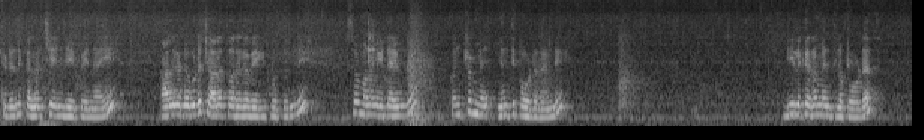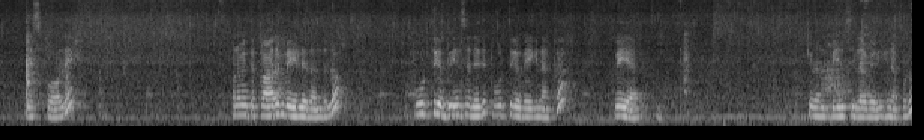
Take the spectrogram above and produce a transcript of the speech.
చూడండి కలర్ చేంజ్ అయిపోయినాయి. ఆలుగడ్డ కూడా చాలా త్వరగా వేగిపోతుంది. సో మనం ఈ టైంలో కొంచెం మెంతి పౌడర్ అండి. జీలకర్ర మెంతుల పౌడర్ వేసుకోవాలి. మనం ఇంకా కారం వేయలేదు అందులో. పూర్తిగా బీన్స్ అనేది పూర్తిగా వేగినాక వేయాలి. చూడండి బీన్స్ ఇలా వేగినప్పుడు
